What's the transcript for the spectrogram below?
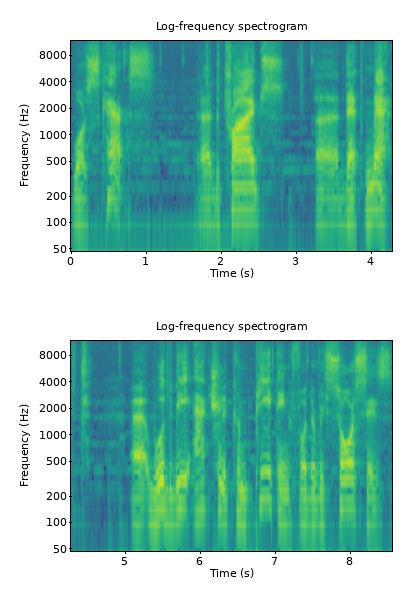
was scarce. Uh, the tribes uh, that met uh, would be actually competing for the resources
